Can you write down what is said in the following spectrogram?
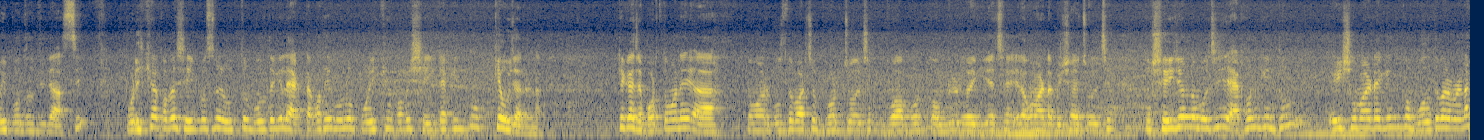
ওই পদ্ধতিতে আসছি। পরীক্ষা কবে? সেই প্রশ্নের উত্তর বলতে গেলে একটা কথাই বলব, পরীক্ষা কবে? সেইটা কিন্তু কেউ জানে না। ঠিক আছে, বর্তমানে তোমার বুঝতে পারছ, ভোট চলছে, ভুয়া ভোট কমপ্লিট হয়ে গিয়েছে, এরকম একটা বিষয় চলছে। তো সেই জন্য বলছি যে এখন কিন্তু এই সময়টা কিন্তু কেউ বলতে পারবে না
